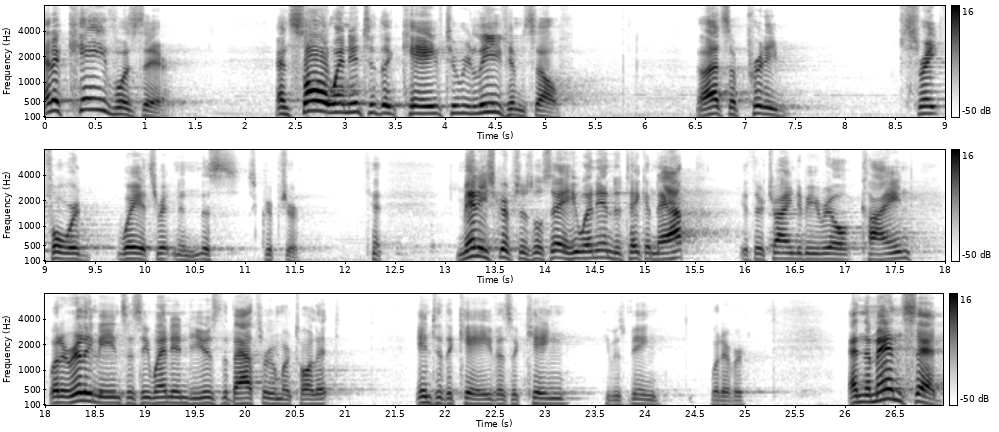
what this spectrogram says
and a cave was there. And Saul went into the cave to relieve himself. Now, that's a pretty straightforward way it's written in this scripture. Many scriptures will say he went in to take a nap if they're trying to be real kind. What it really means is he went in to use the bathroom or toilet into the cave as a king. He was being whatever. And the men said,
